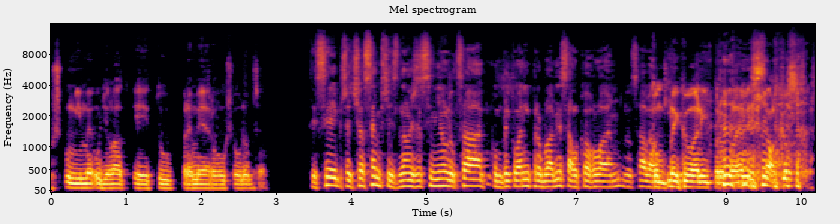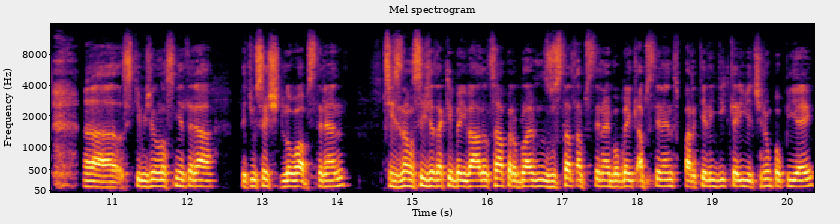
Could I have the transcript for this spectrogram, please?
už umíme udělat i tu premiérovou show dobře. Ty jsi před časem přiznal, že jsi měl docela komplikovaný problémy s alkoholem. Docela velký. Komplikovaný problémy s alkoholem. s tím, že vlastně teda teď už jsi dlouho abstinent. Přiznal si, že taky bývá docela problém zůstat abstinent nebo být abstinent v partě lidí, který většinou popíjejí.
